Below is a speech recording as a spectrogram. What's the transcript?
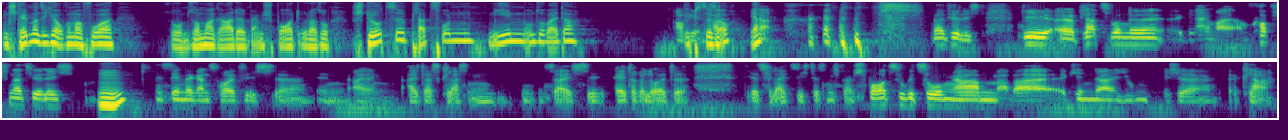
Und stellt man sich ja auch immer vor, so im Sommer gerade beim Sport oder so, Stürze, Platzwunden, Nähen und so weiter? Auf Gibt's jeden das Fall. auch? Ja. natürlich. Die äh, Platzwunde äh, gerne mal am Kopf natürlich. Mhm. Das sehen wir ganz häufig äh, in allen Altersklassen, sei es ältere Leute, die jetzt vielleicht sich das nicht beim Sport zugezogen haben, aber Kinder, Jugendliche, äh, klar.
